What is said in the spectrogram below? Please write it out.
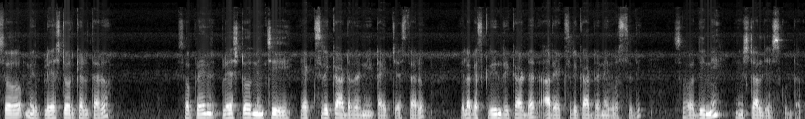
సో మీరు ప్లే స్టోర్కి వెళ్తారు. సో ప్లే ప్లే స్టోర్ నుంచి ఎక్స్ రికార్డర్ అని టైప్ చేస్తారు. ఇలాగ screen recorder or X recorder అనేది వస్తుంది. సో దీన్ని ఇన్స్టాల్ చేసుకుంటారు.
